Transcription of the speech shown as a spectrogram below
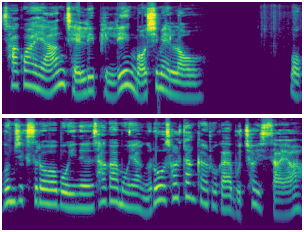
사과향 젤리 필링 머시멜로우 먹음직스러워 보이는 사과 모양으로 설탕가루가 묻혀 있어요.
